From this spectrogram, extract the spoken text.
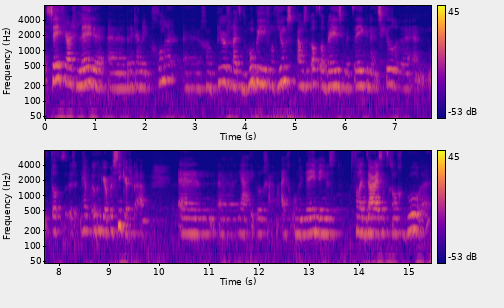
zeven jaar geleden uh, ben ik daarmee begonnen. Uh, gewoon puur vanuit een hobby. Vanaf jongs aan was ik altijd al bezig met tekenen en schilderen. En dat heb ik ook een keer op een sneaker gedaan. En uh, ja, ik wilde graag mijn eigen onderneming. Dus vanuit daar is dat gewoon geboren.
